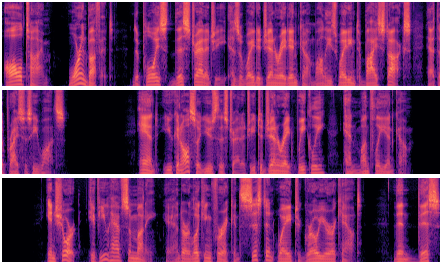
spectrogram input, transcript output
all time, Warren Buffett, deploys this strategy as a way to generate income while he's waiting to buy stocks at the prices he wants. And you can also use this strategy to generate weekly and monthly income. In short, if you have some money and are looking for a consistent way to grow your account, then this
